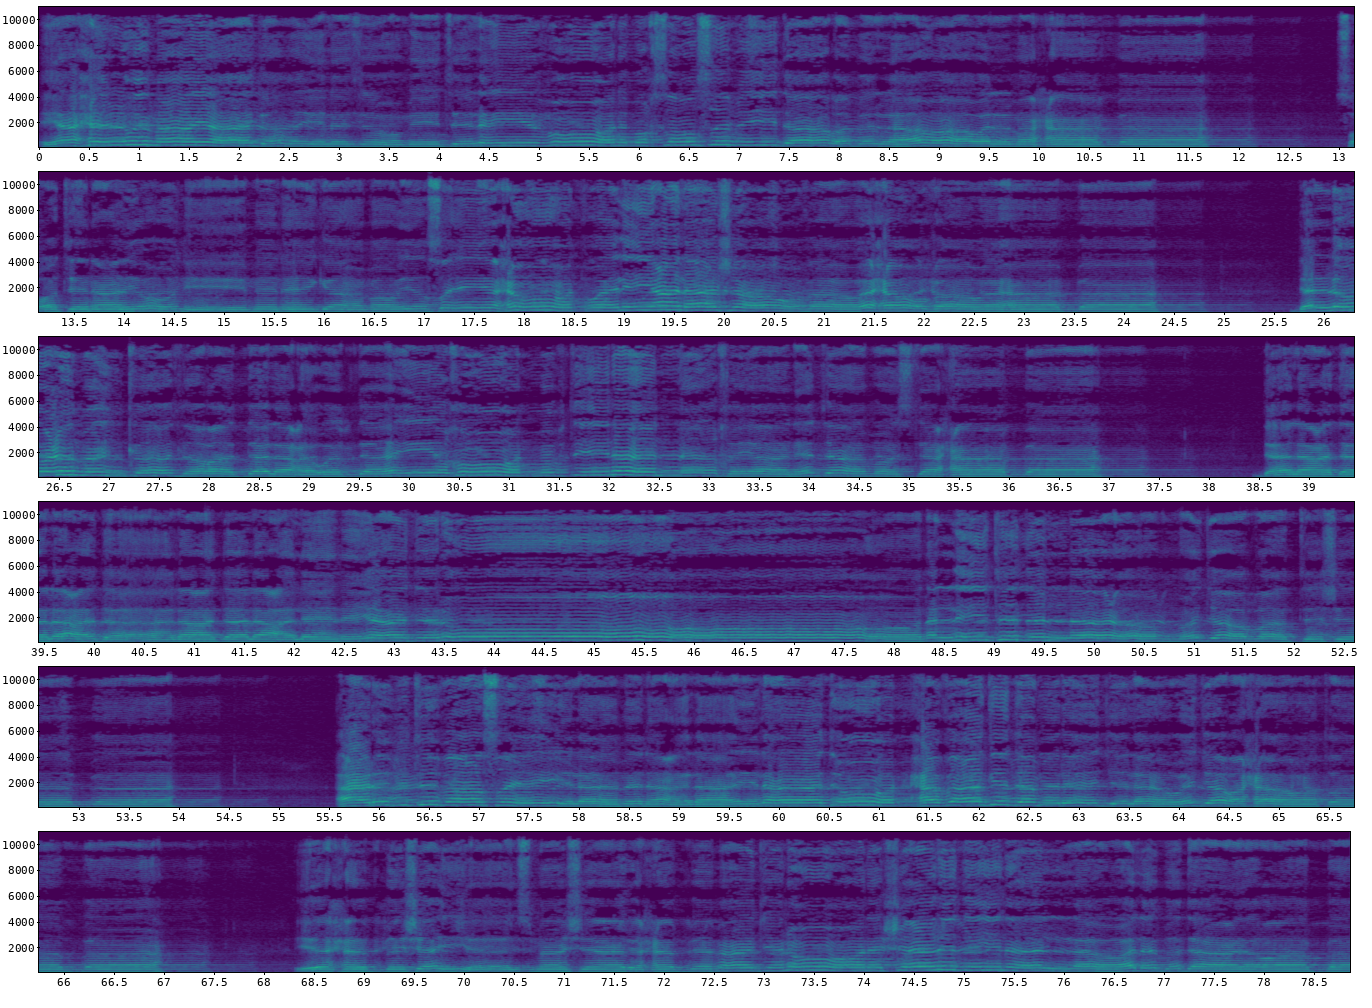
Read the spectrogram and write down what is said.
يا حلو ما يقضي لزومي تليفون بخصوص بيدار بالهوى والمحبة. صوت عيوني منه قاموا يصيحون ولي على شوفه دلوع من كثر الدلع وبده يخون مفتين أن خيانته مستحبة. دلع دلع دلع دلع لين يدرون. اللي تدلع مجرد تشبه أعرف تفاصيله من أعلى إلى دون حفا قدم رجله وجرحه وطبه. يحب شيء اسمه شعر حب مجنون الشعر دين الله والإبداع ربه.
